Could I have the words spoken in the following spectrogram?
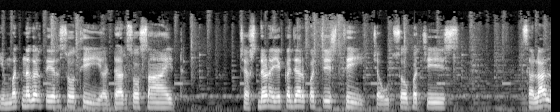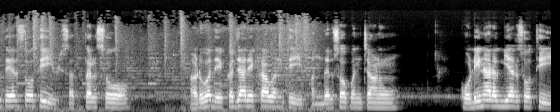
હિંમતનગર તેરસોથી અઢારસો સાઠ, જસદણ એક હજાર પચીસથી ચૌદસો પચીસ, સલાલ તેરસોથી સત્તરસો, હળવદ એક હજાર એકાવનથી પંદરસો પંચાણું, કોડીનાર અગિયારસોથી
